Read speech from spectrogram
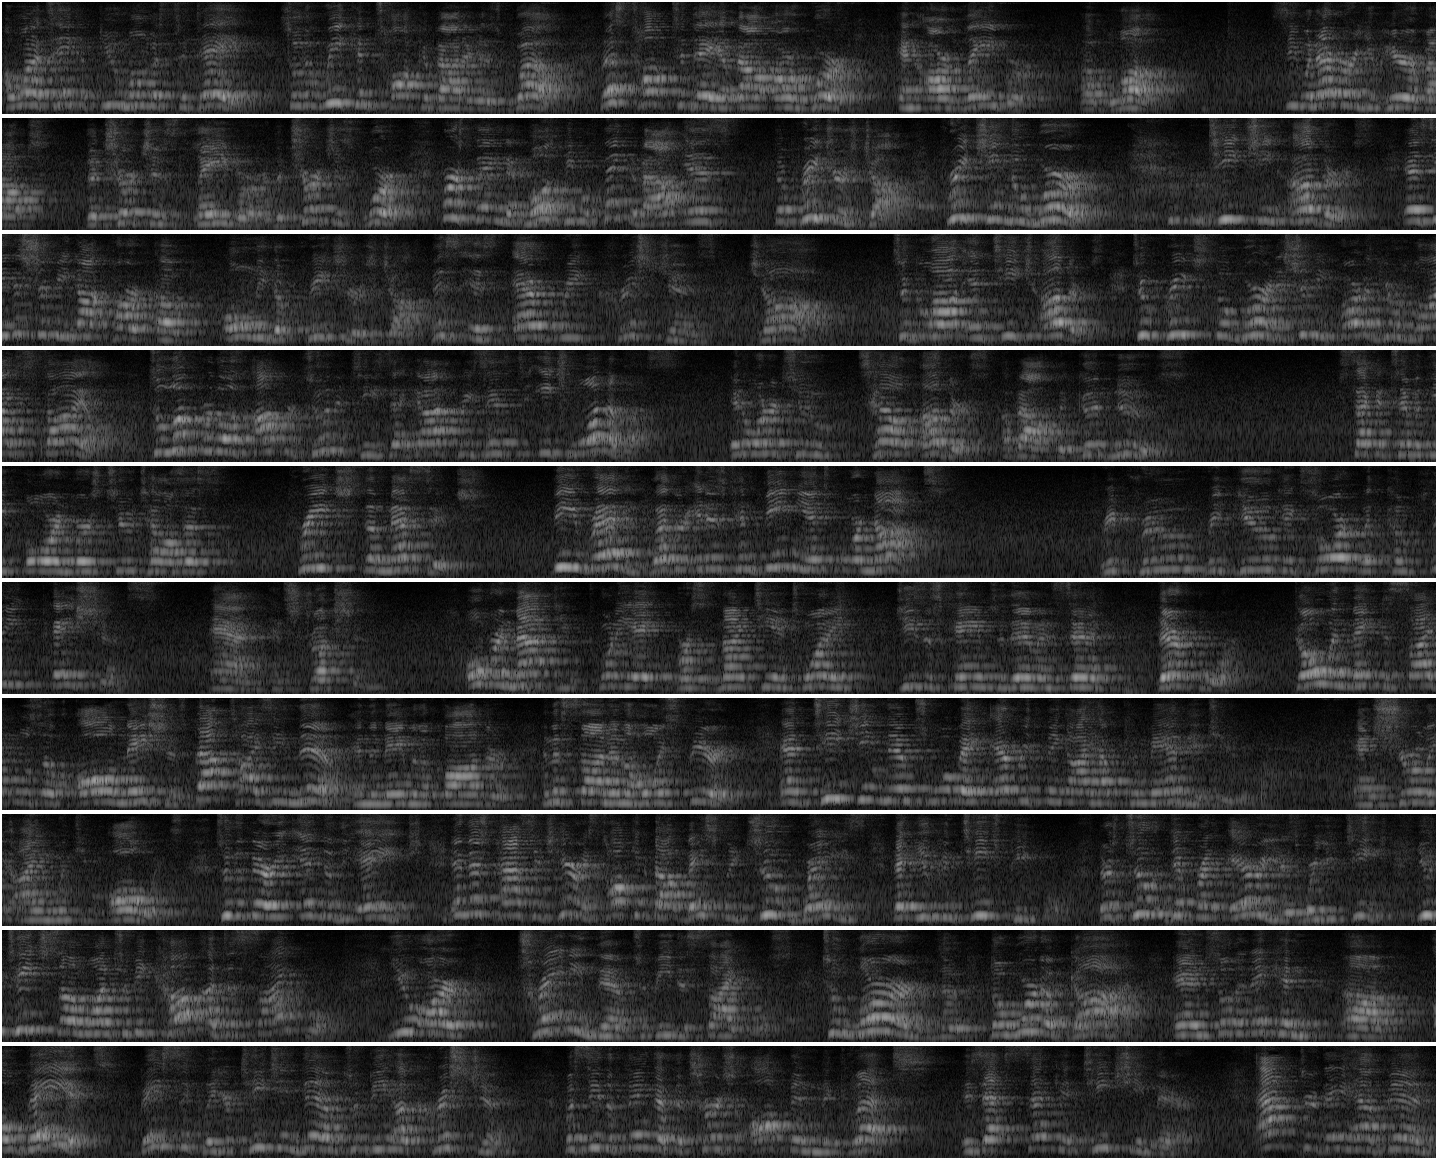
I want to take a few moments today so that we can talk about it as well. Let's talk today about our work and our labor of love. See, whenever you hear about the church's labor, the church's work, first thing that most people think about is the preacher's job, preaching the word, teaching others. And see, this should be not part of only the preacher's job. This is every Christian's job. To go out and teach others, to preach the word. It should be part of your lifestyle. To look for those opportunities that God presents to each one of us in order to tell others about the good news. 2 Timothy 4 and verse 2 tells us, Preach the message. Be ready, whether it is convenient or not reprove, rebuke, exhort with complete patience and instruction. Over in Matthew 28, verses 19 and 20, Jesus came to them and said, Therefore, go and make disciples of all nations, baptizing them in the name of the Father, and the Son, and the Holy Spirit, and teaching them to obey everything I have commanded you. And surely I am with you always to the very end of the age. In this passage here, it's talking about basically two ways that you can teach people. There's two different areas where you teach. You teach someone to become a disciple. You are training them to be disciples, to learn the, the Word of God, and so that they can uh, obey. Basically, you're teaching them to be a Christian. But see, the thing that the church often neglects is that second teaching there after they have been,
